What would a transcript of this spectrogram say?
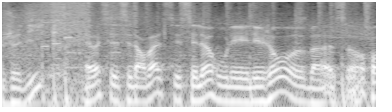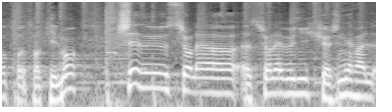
jeudi. Et ouais, c'est normal, c'est l'heure où les, les gens bah, rentrent tranquillement chez eux sur la sur l'avenue Général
